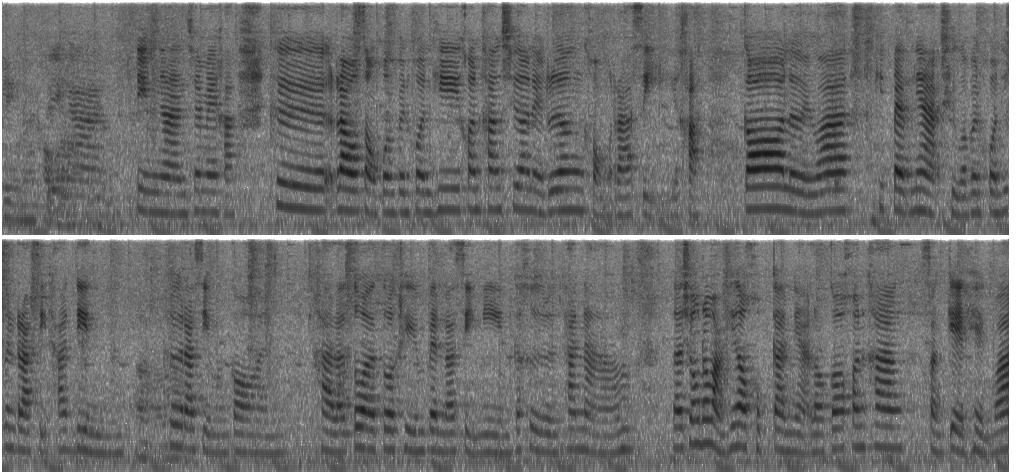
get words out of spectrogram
ปีงานของทีมเรางาน ทีมงานใช่ไหมคะ คือเราสองคนเป็นคนที่ค่อนข้างเชื่อในเรื่องของราศีค่ะ ก็เลยว่าพี่เป๊ปเนี่ยถือว่าเป็นคนที่เป็นราศีธาตุดิน อ่าคือราศีมังกรค่ะ แล้วตัวตัวครีมเป็นราศีมีนก็คือธาตุน้ำแล้วช่วงระหว่างที่เราคบกันเนี่ยเราก็ค่อนข้างสังเกตเห็นว่า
